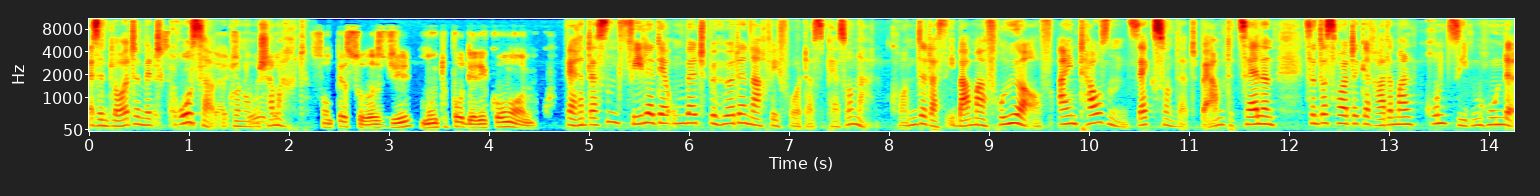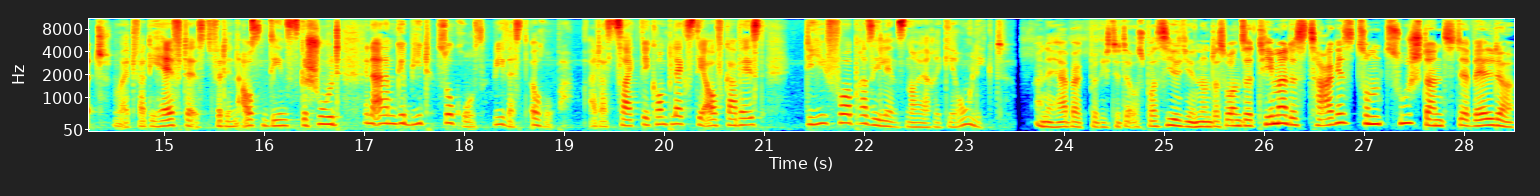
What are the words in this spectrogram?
es sind Leute mit großer ökonomischer Macht. Währenddessen fehle der Umweltbehörde nach wie vor das Personal. Konnte das IBAMA früher auf 1600 Beamte zählen, sind es heute gerade mal rund 700. Nur etwa die Hälfte ist für den Außendienst geschult in einem Gebiet so groß wie Westeuropa. All das zeigt, wie komplex die Aufgabe ist, die vor Brasiliens neuer Regierung liegt. Anne Herberg berichtete aus Brasilien und das war unser Thema des Tages zum Zustand der Wälder.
